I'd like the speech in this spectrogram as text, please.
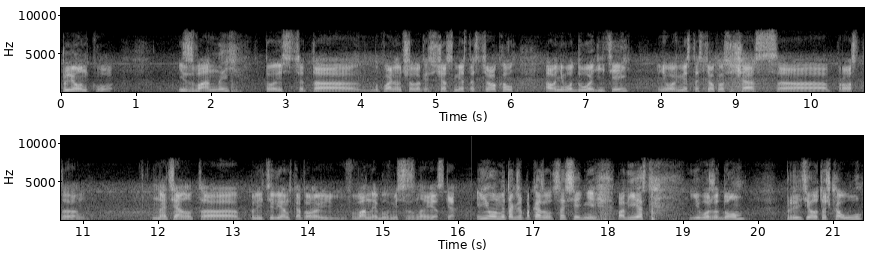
пленку из ванной. То есть это буквально у человека сейчас вместо стекол, а у него двое детей, у него вместо стекол сейчас э, просто натянут э, полиэтилен, который в ванной был вместе занавески. И он мне также показывал соседний подъезд, его же дом. Прилетела точка У,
